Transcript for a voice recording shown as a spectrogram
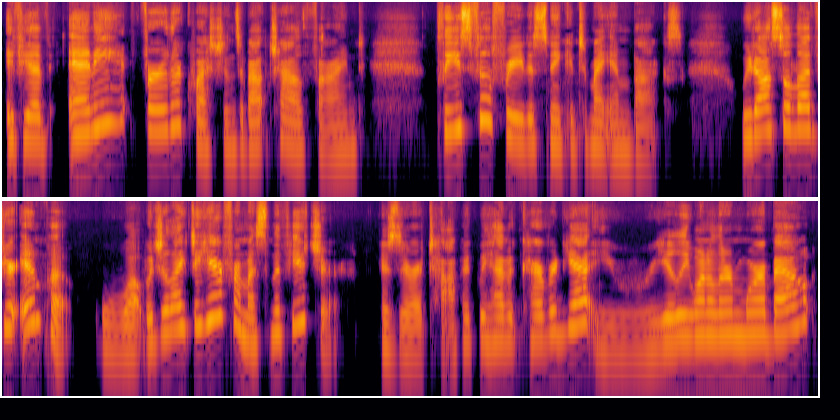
If you have any further questions about Child Find, please feel free to sneak into my inbox. We'd also love your input. What would you like to hear from us in the future? Is there a topic we haven't covered yet you really want to learn more about?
